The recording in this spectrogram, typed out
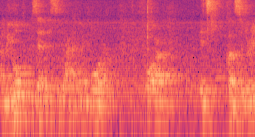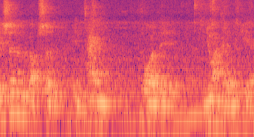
And we hope to present this to the academic board for its consideration and adoption in time for the new academic year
